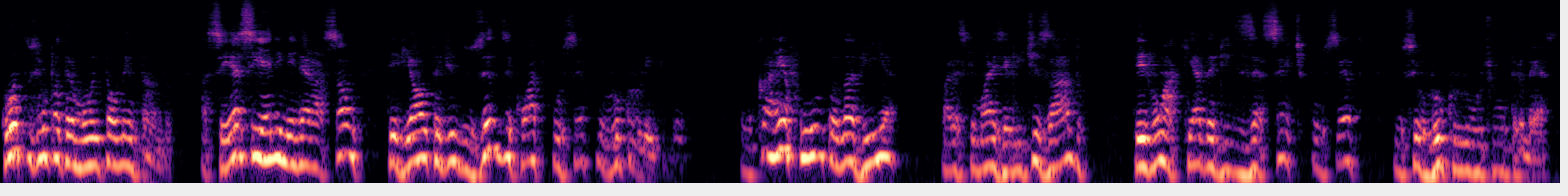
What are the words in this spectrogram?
quanto o seu patrimônio está aumentando. A CSN Mineração teve alta de 204% no lucro líquido. O Carrefour, todavia, parece que mais elitizado, teve uma queda de 17% no seu lucro no último trimestre.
